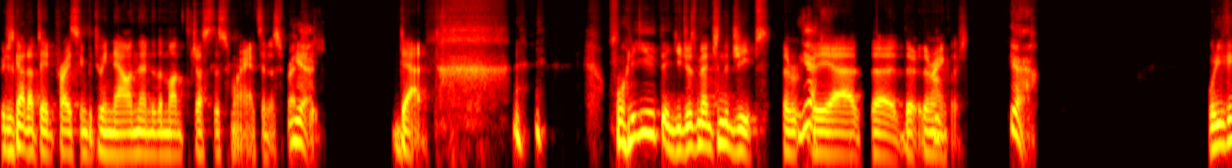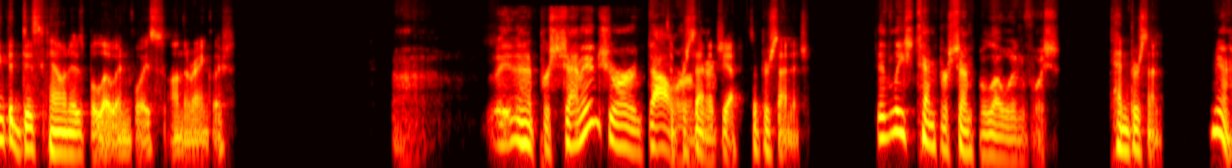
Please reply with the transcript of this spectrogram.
We just got updated pricing between now and the end of the month just this morning. It's in a spreadsheet. Yes. Dad. what do you think? You just mentioned the Jeeps, the Yes. the, uh, the the the Wranglers. yeah. What do you think the discount is below invoice on the Wranglers? Uh, in a percentage or a It's dollar? a percentage, yeah. It's a percentage. At least ten percent below invoice. Ten percent. Yeah. Yeah.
